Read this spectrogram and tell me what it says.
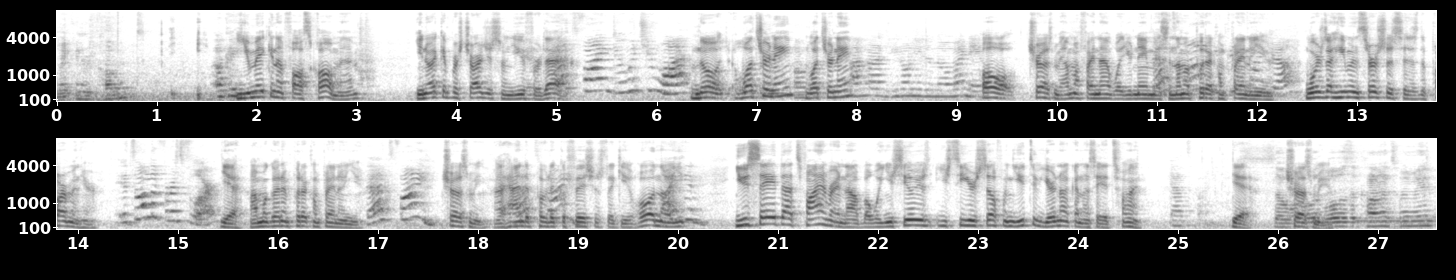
Making rude comments? Okay. You're making a false call, man. You know I can press charges on you for that. Want. No, what's your name? Um, what's your name? I'm not, you don't need to know my name. Oh, trust me, I'm gonna find out what your name is and I'm gonna put a complaint on you you. can find out. Where's the Human Services Department here? It's on the first floor. Yeah, I'm gonna go ahead and put a complaint on you. That's fine. Trust me, I handle That's public fine. officials like you. Oh no, I you, can- you say that's fine right now, but when you see you see yourself on YouTube, you're not gonna say it's fine. That's fine. Yeah, So trust what, me. what was the comments we made?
